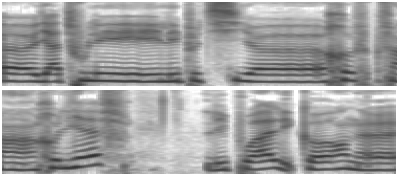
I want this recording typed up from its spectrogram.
Euh, Il y a tous les, les petits euh, re- enfin, reliefs, les poils, les cornes. euh,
